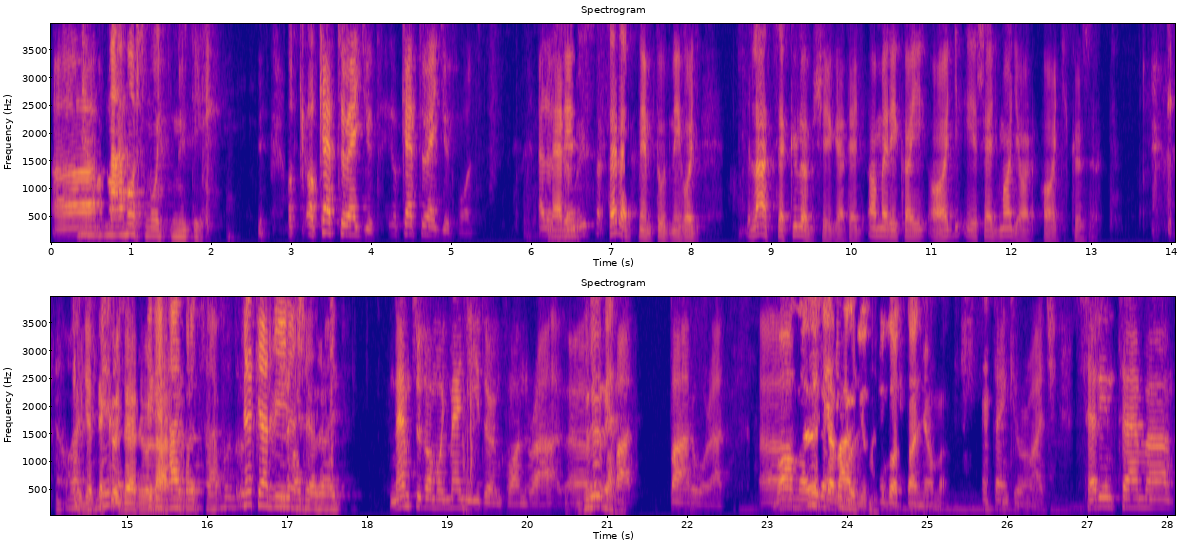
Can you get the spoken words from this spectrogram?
Nem, Uh, már most múlt műtik. a, a, kettő együtt, a kettő együtt volt. Mert Először én műszak, szeretném tudni, hogy látsz-e különbséget egy amerikai agy és egy magyar agy között? Ugye te közelről mire látod. hármat számolok? Tekervényes. Magyar agy. nem tudom, hogy mennyi időnk van rá. uh, Bőven. Pár, pár órát. Uh, Van, mert Bőven összevágjuk, nyugodtan. nyomod. Thank you very much. Szerintem, uh,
